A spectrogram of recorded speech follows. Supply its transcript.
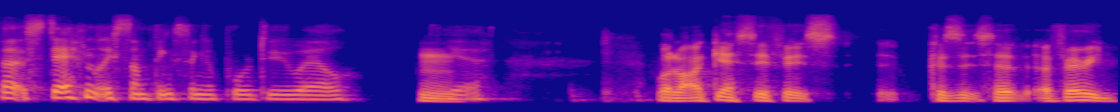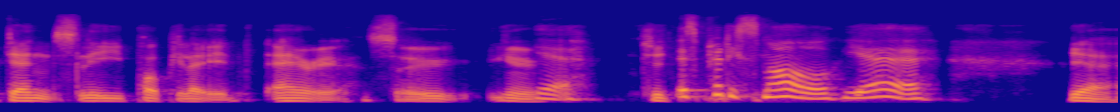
that's definitely something Singapore do well. Hmm. Yeah. Well, I guess if it's because it's a, a, very densely populated area, so you know, yeah, to, it's pretty small. Yeah. Yeah,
